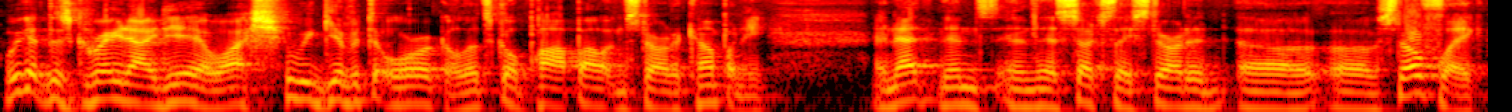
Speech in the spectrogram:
We got this great idea. Why should we give it to Oracle? Let's go pop out and start a company. And, that, and, and as such, they started uh, uh, Snowflake.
